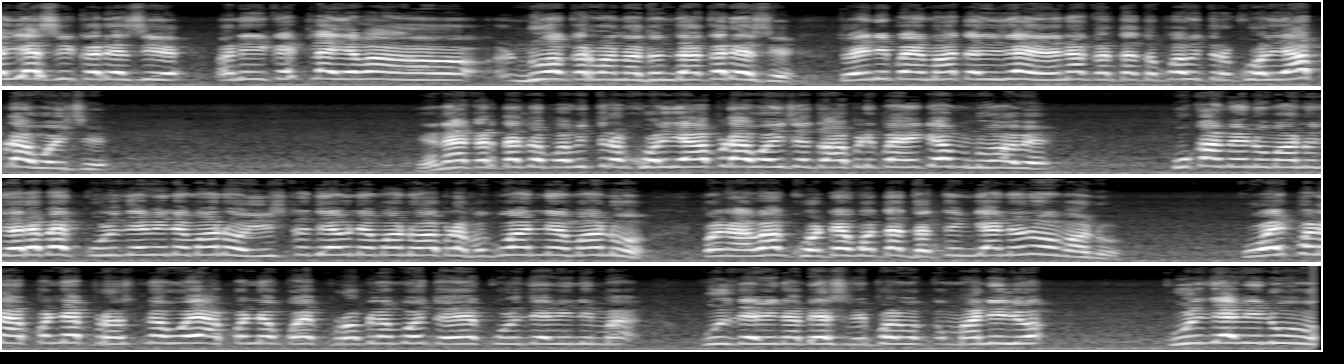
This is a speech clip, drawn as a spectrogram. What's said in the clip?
અયાસી કરે છે અને એ કેટલા એવા ન કરવાના ધંધા કરે છે, તો એની પાસે માતાજી જાય, એના કરતાં તો પવિત્ર ખોળી આપણા હોય છે. એના કરતાં તો પવિત્ર ખોળી આપણા હોય છે, તો આપણી પાસે કેમ ન આવે? હું કામ એનું માનું? જ્યારે ભાઈ કુળદેવીને માનો, ઈષ્ટદેવને માનો, આપણા ભગવાનને માનો, પણ આવા ખોટે ખોટા ધતિંગ્યાને ન માનો. કોઈ પણ આપણને પ્રશ્ન હોય, આપણને કોઈ પ્રોબ્લેમ હોય તો એ કુળદેવીની કુળદેવીના બે શ્રીફળ માની લ્યો. કુળદેવીનું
